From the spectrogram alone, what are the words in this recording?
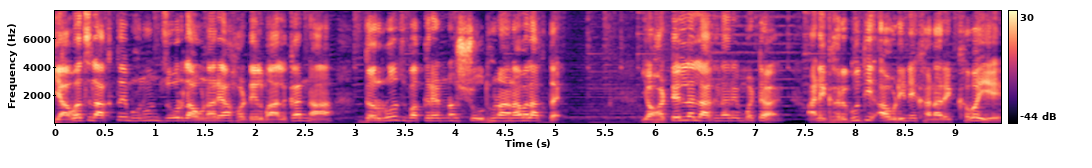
यावंच लागतंय म्हणून जोर लावणाऱ्या हॉटेल मालकांना दररोज बकऱ्यांना शोधून आणावं लागतंय. या हॉटेलला लागणारे मटण आणि घरगुती आवडीने खाणारे खवय्ये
